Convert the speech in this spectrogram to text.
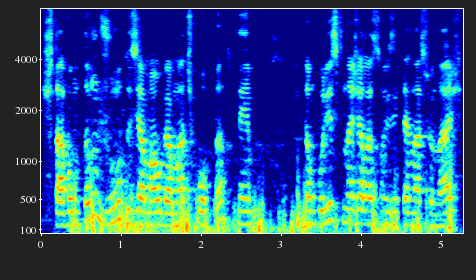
estavam tão juntos e amalgamados por tanto tempo. Então, por isso que nas relações internacionais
